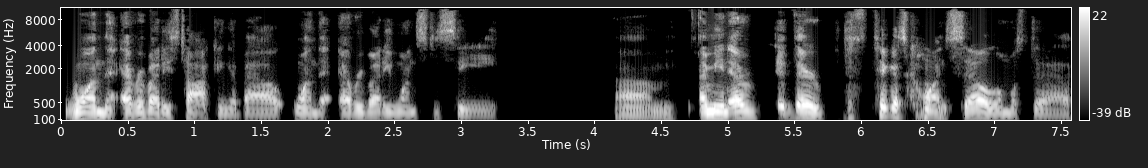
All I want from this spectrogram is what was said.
one that everybody's talking about, one that everybody wants to see. Um, I mean, their the tickets go on sale almost uh,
